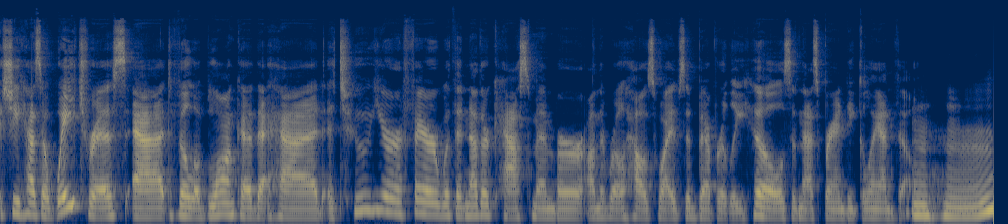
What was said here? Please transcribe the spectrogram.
she has a waitress at Villa Blanca that had a two year affair with another cast member on The Real Housewives of Beverly Hills, and that's Brandi Glanville. Mm-hmm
